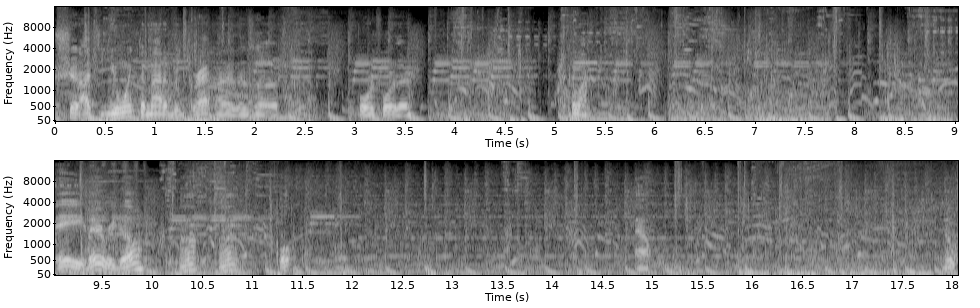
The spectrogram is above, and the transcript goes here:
Shit, I yoinked him out of his grab of his uh forward four there. Come on. Hey, there we go. Huh? Huh? Oh. Ow. Nope.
